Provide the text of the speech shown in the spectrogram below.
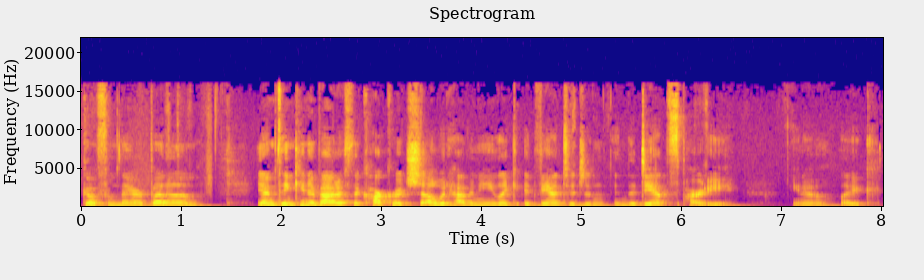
go from there. But um yeah, I'm thinking about if the cockroach shell would have any like advantage in, in the dance party, you know, like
